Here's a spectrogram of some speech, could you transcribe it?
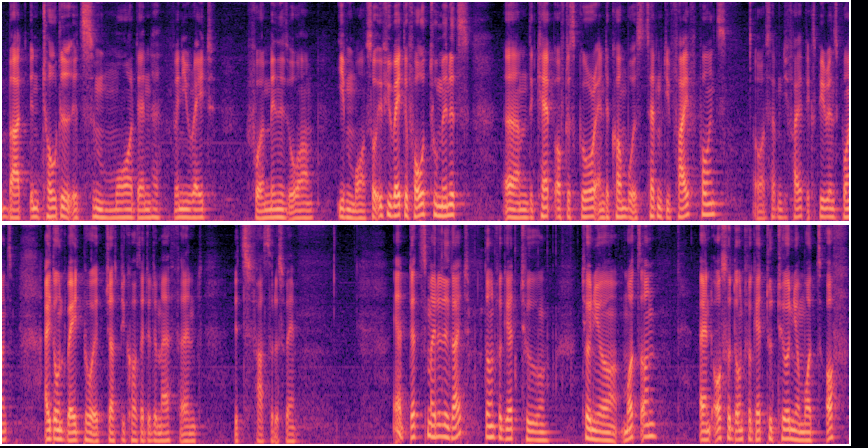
But in total it's more than when you wait for a minute or even more. So if you wait the full 2 minutes, um, the cap of the score and the combo is 75 points or 75 experience points. I don't wait for it just because I did the math and it's faster this way yeah, that's my little guide. Don't forget to turn your mods on and also don't forget to turn your mods off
